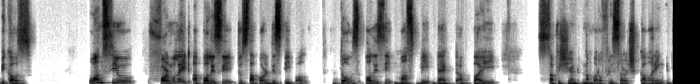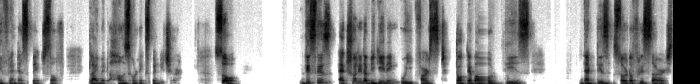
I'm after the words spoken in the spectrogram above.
because once you formulate a policy to support these people, those policy must be backed up by sufficient number of research covering different aspects of climate household expenditure. So this is actually the beginning. We first talked about this, that this sort of research,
